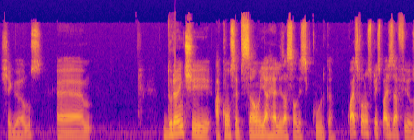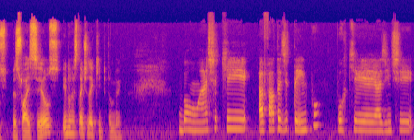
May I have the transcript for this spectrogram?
Chegamos. É... Durante a concepção e a realização desse curta, quais foram os principais desafios pessoais seus e do restante da equipe também? Bom, acho que a falta de tempo, porque a gente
